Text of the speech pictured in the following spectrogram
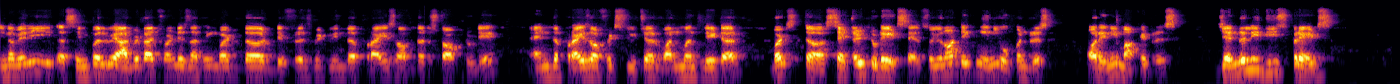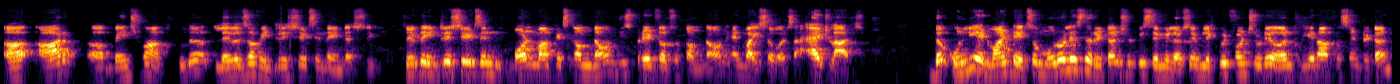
in a very uh, simple way, arbitrage fund is nothing but the difference between the price of the stock today and the price of its future one month later, but uh, settled today itself. So, you're not taking any open risk or any market risk. Generally, these spreads are benchmarked to the levels of interest rates in the industry. So, if the interest rates in bond markets come down, these spreads also come down, and vice versa at large the only advantage, so more or less the return should be similar. So if liquid funds today earn three and a half percent return,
